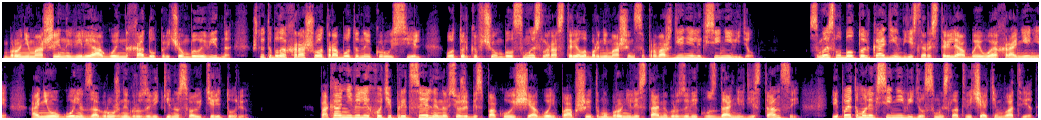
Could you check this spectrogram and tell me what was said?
Бронемашины вели огонь на ходу, причем было видно, что это была хорошо отработанная карусель. Вот только в чем был смысл расстрела бронемашин сопровождения, Алексей не видел. Смысл был только один, если, расстреляв боевое охранение, они угонят загруженные грузовики на свою территорию. Пока они вели хоть и прицельный, но все же беспокоящий огонь по обшитому бронелистами грузовику с дальних дистанций, и поэтому Алексей не видел смысла отвечать им в ответ,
